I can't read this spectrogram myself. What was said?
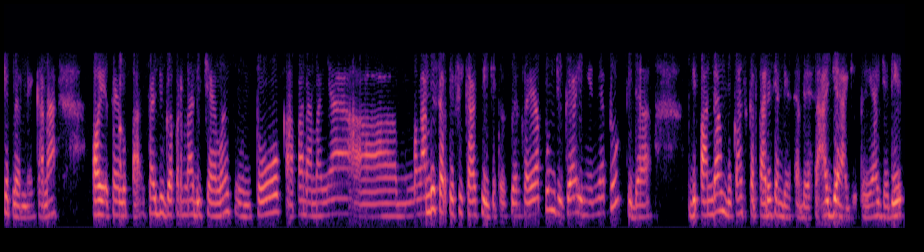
keep learning karena oh ya saya lupa, saya juga pernah di challenge untuk apa namanya uh, mengambil sertifikasi gitu dan saya pun juga inginnya tuh tidak dipandang bukan sekretaris yang biasa-biasa aja gitu ya. Jadi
